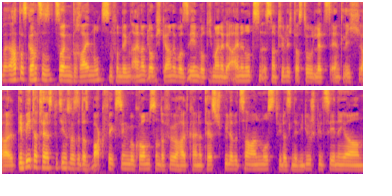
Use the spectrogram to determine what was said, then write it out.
hat das Ganze sozusagen drei Nutzen, von denen einer, glaube ich, gerne übersehen wird. Ich meine, der eine Nutzen ist natürlich, dass du letztendlich halt den Beta-Test bzw. das Bugfixing bekommst und dafür halt keine Testspieler bezahlen musst, wie das in der Videospielszene ja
